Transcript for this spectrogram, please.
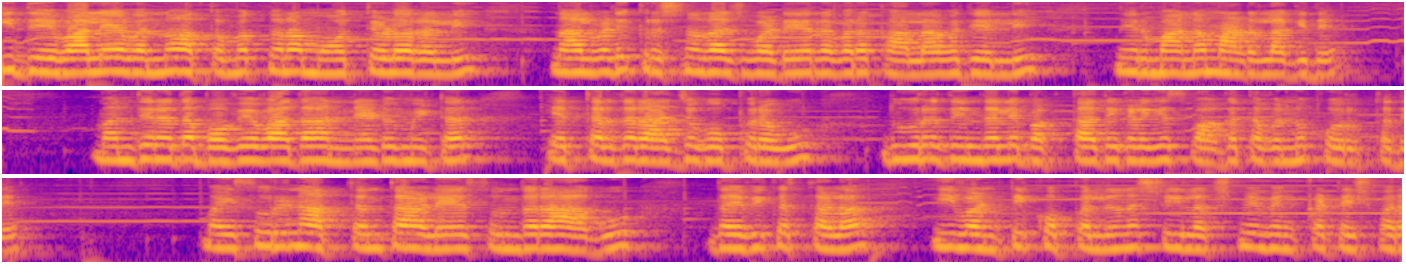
ಈ ದೇವಾಲಯವನ್ನು ಹತ್ತೊಂಬತ್ತು ನೂರ ಮೂವತ್ತೇಳರಲ್ಲಿ ನಾಲ್ವಡಿ ಕೃಷ್ಣರಾಜ್ ಒಡೆಯರ್ ಅವರ ಕಾಲಾವಧಿಯಲ್ಲಿ ನಿರ್ಮಾಣ ಮಾಡಲಾಗಿದೆ. ಮಂದಿರದ ಭವ್ಯವಾದ ಹನ್ನೆರಡು ಮೀಟರ್ ಎತ್ತರದ ರಾಜಗೋಪುರವು ದೂರದಿಂದಲೇ ಭಕ್ತಾದಿಗಳಿಗೆ ಸ್ವಾಗತವನ್ನು ಕೋರುತ್ತದೆ. ಮೈಸೂರಿನ ಅತ್ಯಂತ ಹಳೆಯ ಸುಂದರ ಹಾಗೂ ದೈವಿಕ ಸ್ಥಳ ಈ ಒಂಟಿಕೊಪ್ಪಲಿನ ಶ್ರೀ ಲಕ್ಷ್ಮೀ ವೆಂಕಟೇಶ್ವರ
